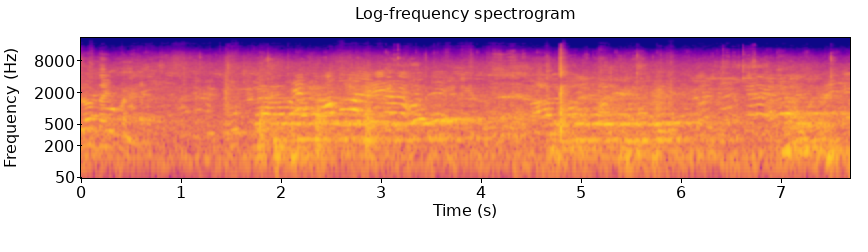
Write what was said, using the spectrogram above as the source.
kilo type பண்ணி Thank you.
